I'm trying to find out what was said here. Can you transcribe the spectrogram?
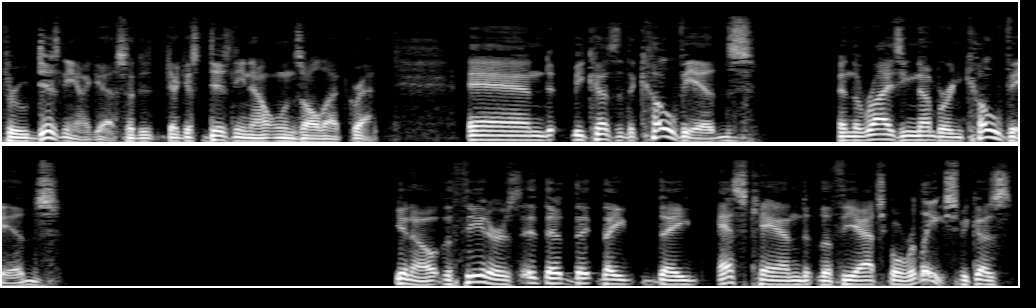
through Disney, I guess. I guess Disney now owns all that crap. And because of the COVIDs and the rising number in COVIDs, you know, the theaters they they they S-canned the theatrical release because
